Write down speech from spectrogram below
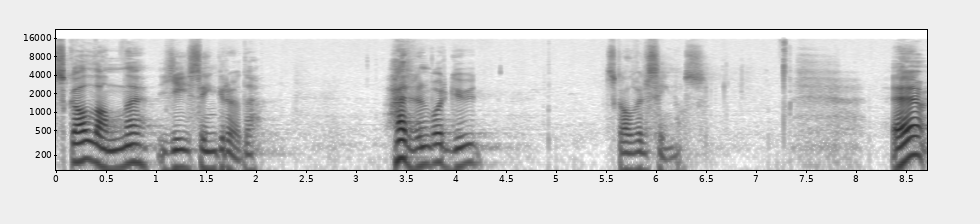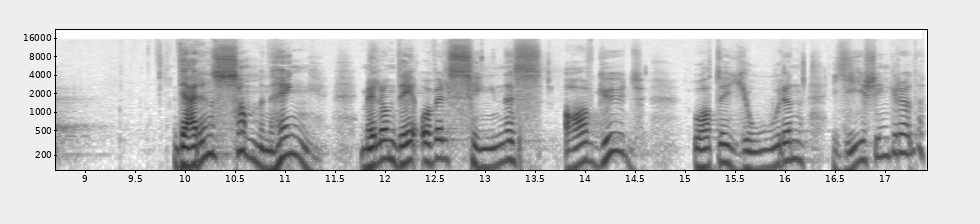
skal landet gi sin grøde. Herren vår Gud skal velsigne oss. Eh, det er en sammenheng mellom det å velsignes av Gud og at jorden gir sin grøde.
